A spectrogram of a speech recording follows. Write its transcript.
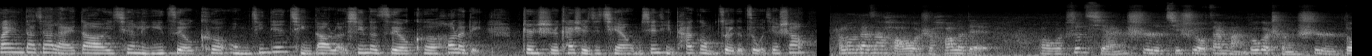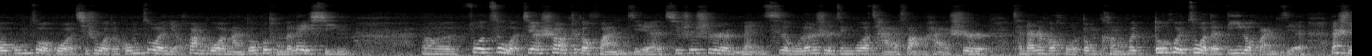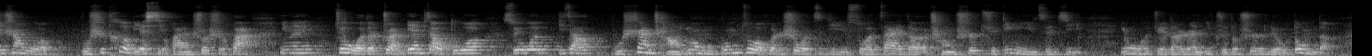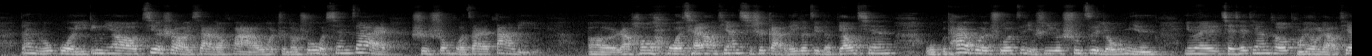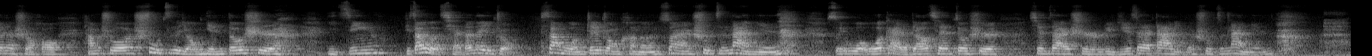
欢迎大家来到一千零一自由课。我们今天请到了新的自由课 Holiday。正式开始之前，我们先请他给我们做一个自我介绍。Hello，大家好，我是 Holiday。呃，我之前是其实有在蛮多个城市都工作过，其实我的工作也换过蛮多不同的类型。呃，做自我介绍这个环节，其实是每一次无论是经过采访还是参加任何活动，可能会都会做的第一个环节。但实际上我。不是特别喜欢，说实话，因为就我的转变比较多，所以我比较不擅长用工作或者是我自己所在的城市去定义自己，因为我会觉得人一直都是流动的。但如果一定要介绍一下的话，我只能说我现在是生活在大理。呃，然后 我前两天其实改了一个自己的标签，我不太会说自己是一个数字游民，因为前些天和朋友聊天的时候，他们说数字游民都是已经比较有钱的那一种，像我们这种可能算数字难民，所以我我改的标签就是现在是旅居在大理的数字难民。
